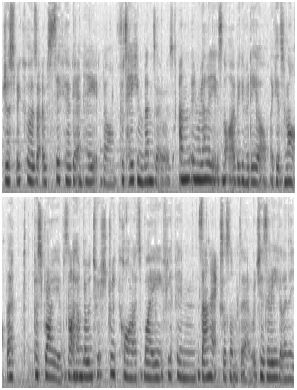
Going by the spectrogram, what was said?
just because I was sick of getting hated on for taking benzos. And in reality it's not that big of a deal. Like it's not. They're prescribed. It's like I'm going to a street corner to buy flipping Xanax or something, which is illegal in the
